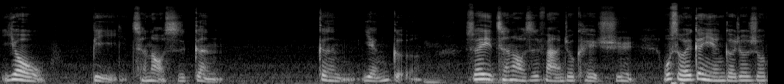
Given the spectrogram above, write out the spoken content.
又比陈老师更更严格，所以陈老师反而就可以去，我所谓更严格就是说。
